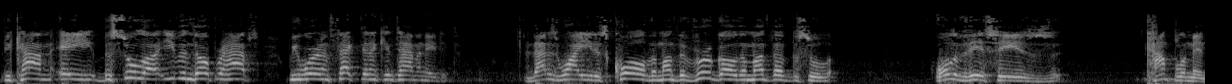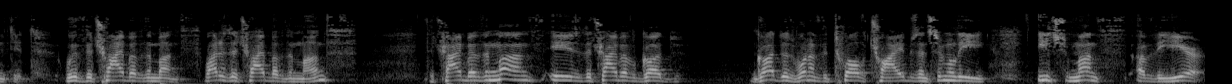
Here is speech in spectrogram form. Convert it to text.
become a basula, even though perhaps we were infected and contaminated. And that is why it is called the month of Virgo, the month of basula. All of this is complemented with the tribe of the month. What is the tribe of the month? The tribe of the month is the tribe of Gad. Gad was one of the 12 tribes, and similarly, each month of the year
